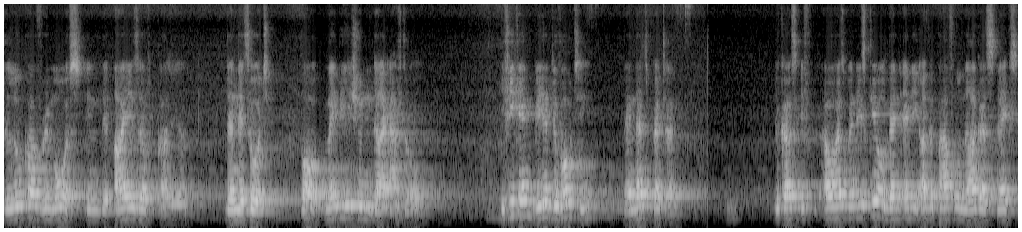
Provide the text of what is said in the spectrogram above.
the look of remorse in the eyes of Kaliya, then they thought, oh, maybe he shouldn't die after all. If he can be a devotee, then that's better. Because if our husband is killed, then any other powerful naga snakes,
